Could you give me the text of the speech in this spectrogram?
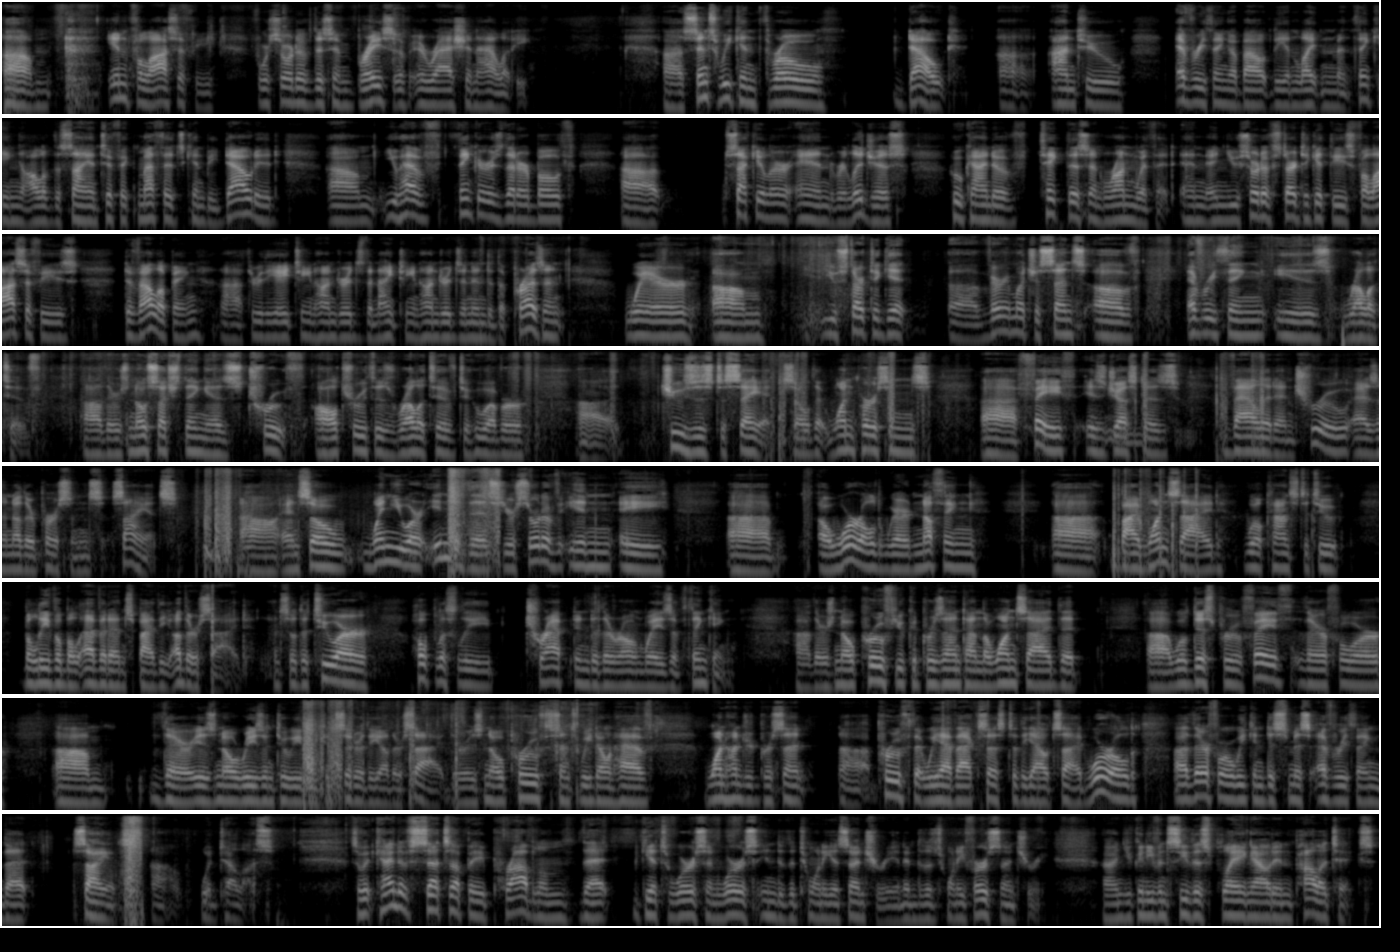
um, in philosophy for sort of this embrace of irrationality. Uh, since we can throw doubt uh, onto everything about the Enlightenment thinking, all of the scientific methods can be doubted. Um, you have thinkers that are both uh, secular and religious who kind of take this and run with it. And, and you sort of start to get these philosophies developing uh, through the 1800s, the 1900s, and into the present, where um, you start to get uh, very much a sense of everything is relative. Uh, there's no such thing as truth. All truth is relative to whoever uh, chooses to say it. So that one person's uh, faith is just as valid and true as another person's science. Uh, and so when you are into this, you're sort of in a uh, a world where nothing uh, by one side will constitute believable evidence by the other side. And so the two are hopelessly trapped into their own ways of thinking. Uh, there's no proof you could present on the one side that uh, will disprove faith, therefore, um, there is no reason to even consider the other side. There is no proof since we don't have 100% uh, proof that we have access to the outside world, uh, therefore, we can dismiss everything that science uh, would tell us. So it kind of sets up a problem that gets worse and worse into the 20th century and into the 21st century. And you can even see this playing out in politics.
